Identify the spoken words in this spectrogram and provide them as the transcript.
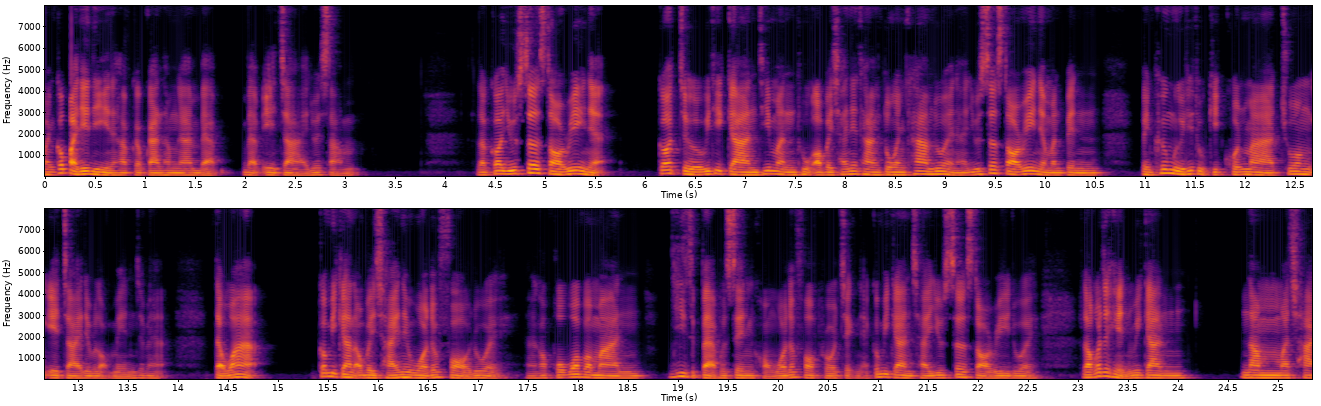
มันก็ไปได้ดีนะครับ กับการทำงานแบบ แบบ agile ด้วยซ้ำแล้วก็ user story เนี่ย ก็เจอวิธีการที่มันถูกเอาไปใช้ในทางตรงกันข้ามด้วยนะ user story เนี่ยมันเป็นเป็นเครื่องมือที่ถูกคิดค้นมาช่วง Agile Development ใช่ไหมฮะ แต่ว่าก็มีการเอาไปใช้ใน Waterfall ด้วยนะเขาพบว่าประมาณ 28%ของ Waterfall Project เนี่ยก็มีการใช้ User Story ด้วย เราก็จะเห็นมีการนำมาใช้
